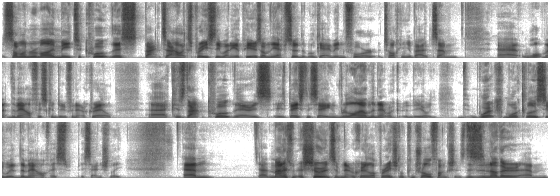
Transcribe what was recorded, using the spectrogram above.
someone remind me to quote this back to Alex Priestley when he appears on the episode that we'll get him in for, talking about um, uh, what the Met Office can do for Network Rail. Because uh, that quote there is is basically saying rely on the network, you know, work more closely with the Met Office, essentially. Um, uh, management assurance of network rail operational control functions. This is another, um,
